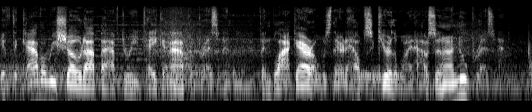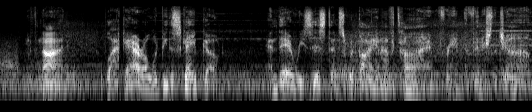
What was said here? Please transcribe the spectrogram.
If the cavalry showed up after he'd taken out the president, then Black Arrow was there to help secure the White House and our new president. If not, Black Arrow would be the scapegoat, and their resistance would buy enough time for him to finish the job.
